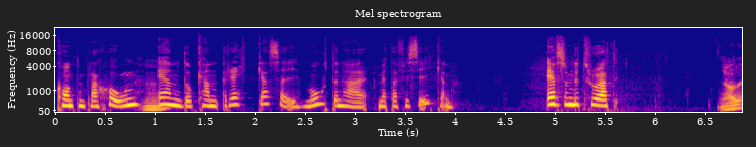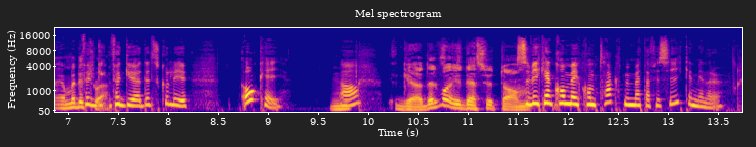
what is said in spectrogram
kontemplation mm. ändå kan räcka sig mot den här metafysiken? Eftersom du tror att... Ja, men det för, tror jag. För Gödel skulle ju... Okej. Okay. Mm. Ja. Gödel var ju dessutom... Så vi kan komma i kontakt med metafysiken, menar du?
